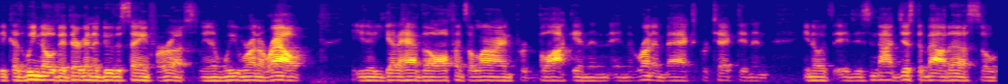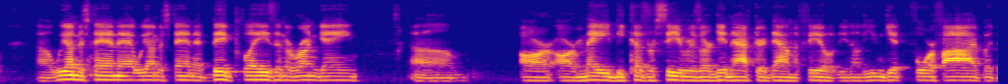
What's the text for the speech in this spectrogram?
because we know that they're going to do the same for us. You know, we run a route. You know, you got to have the offensive line for blocking and, and the running backs protecting, and you know, it's, it is not just about us. So uh, we understand that. We understand that big plays in the run game um, are are made because receivers are getting after it down the field. You know, you can get four or five, but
